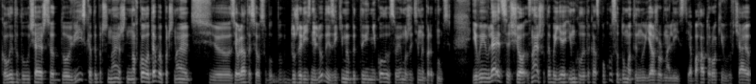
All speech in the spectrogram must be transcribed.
коли ти долучаєшся до війська, ти починаєш навколо тебе починають е, з'являтися особливо дуже різні люди, з якими би ти ніколи в своєму житті не перетнувся. І виявляється, що знаєш, у тебе є інколи така спокуса думати: ну я журналіст, я багато років вивчаю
